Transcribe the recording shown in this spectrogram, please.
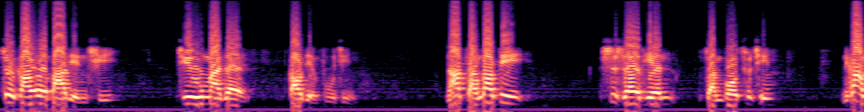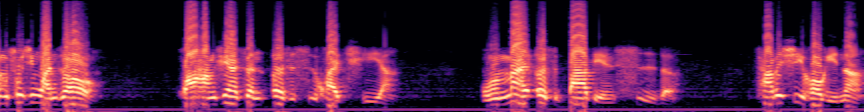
最高二八点七，几乎卖在高点附近。然后涨到第四十二天转播出清，你看我们出清完之后，华航现在剩二十四块七呀，我们卖二十八点四的，差了四块银呐，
